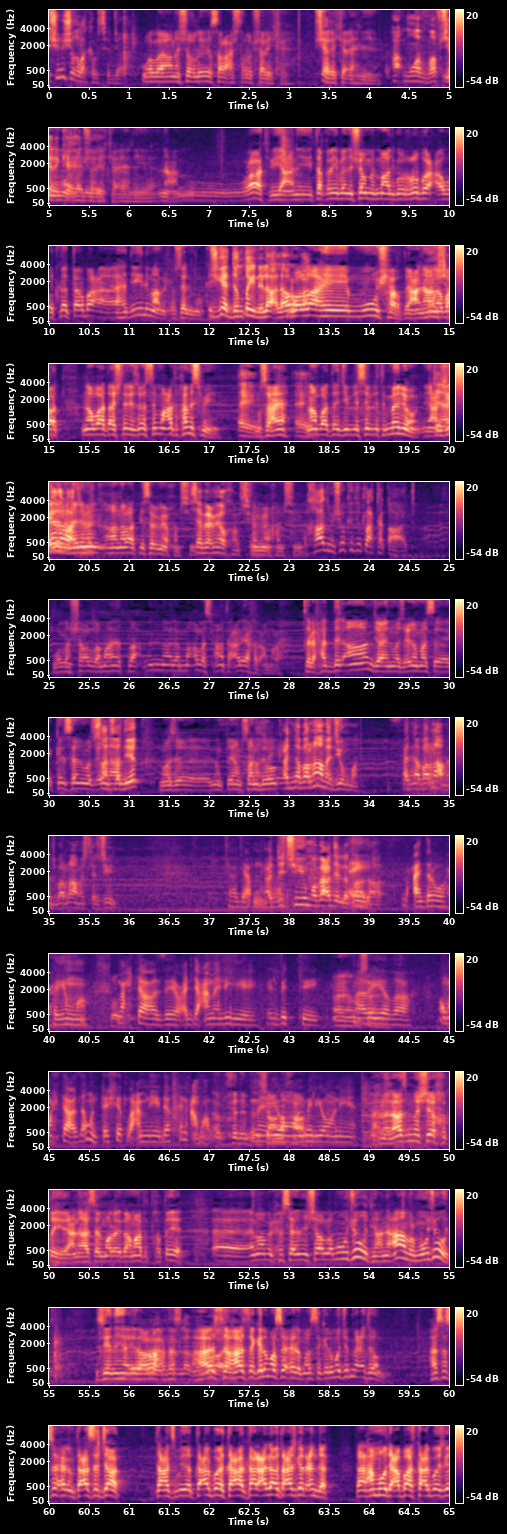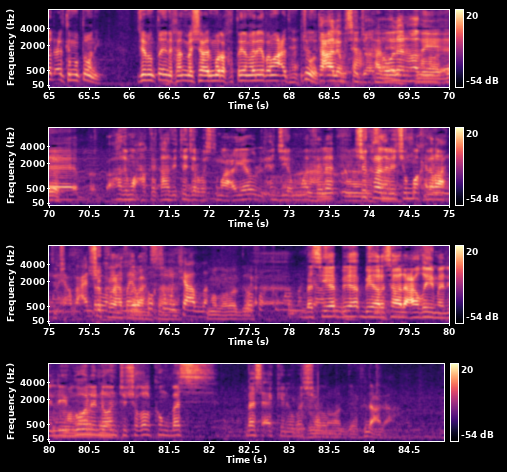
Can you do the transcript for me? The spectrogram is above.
شنو شغلك أبو سجاد؟ والله أنا شغلي صراحة أشتغل بشركة شركة. أهلية. ها موظف شركة موظف أهلية. شركة أهلية نعم. وراتبي يعني تقريبا شلون ما تقول ربع أو ثلاث ارباع أهدي الامام الحسين ممكن إيش قد انطيني لا لا ربع. والله مو شرط. يعني مو شرط. بات نوبات أشتري زوج سماعات ب 500 اي مو صحيح؟ إيه. نوبات أجيب لي سبلة بمليون. يعني أنا- راتبي 750 750 750 الخادم شو وقت يطلع تقاعد؟ والله إن شاء الله ما يطلع منا لما الله سبحانه وتعالى يأخذ عمره. لحد الآن جاي نوزع لهم كل سنة نوزع لهم صناديق؟ نوزع نعطيهم صندوق. عندنا برنامج يمه عندنا برنامج برنامج تسجيل. جابني عندك شيء يمه بعد اللقاء إيه. ذا بعد روحي يمه تفضل. محتاجه وعندها عملية البتي. مريضة. ومحتاجه وانت شو يطلع من إيدك انعمل بخدمتك أنا مليون. مليونين. إحنا لازم نشيخ خطية يعني هسه المرة إذا ماتت خطية آه إمام الحسين إن شاء الله موجود يعني عامر موجود. زين هي إذا يعني راحت هسه. هسه كلهم صح لهم هسه كلهم جمعتهم. هسه صح لهم. تعال سجاد تعال تعال بوي تعال تعال علاوي تعال قد عندك؟ تعال حمودي عباس تعال بوي قد عندكم انطوني جيب انطيني خل نمشي هاي المره خطية مريضة ما عندها موجود تعال يا أبو سجاد. حبيبي. اولا هذه. آه، هذه مو حقيقه هذه تجربة اجتماعية والحجية ممثلة. آه، آه، شكرا آه. لك يمك براحتك بعد شكرا الله يوفقكم إن شاء الله. الله بس هي. بها, رسالة عظيمة للي يقول إنه. أنتم شغلكم بس بس أكل وبس الله شرب. لا لا.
